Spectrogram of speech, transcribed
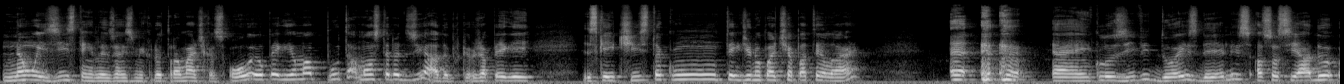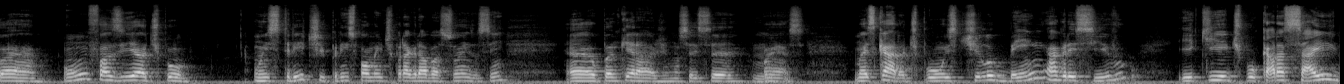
não existem lesões microtraumáticas. Ou eu peguei uma puta amostra desviada, porque eu já peguei skatista com tendinopatia patelar. É, é, inclusive dois deles associado. é, um fazia tipo um street, principalmente para gravações assim. É, o panqueiragem, não sei se você conhece. Mas, cara, tipo, um estilo bem agressivo e que, tipo, o cara sai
